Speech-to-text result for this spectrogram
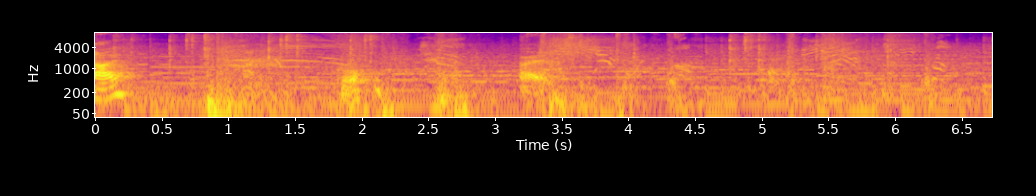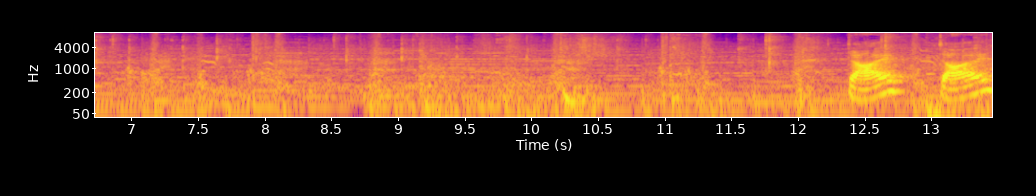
Die. Cool. Alright. Die. Die.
